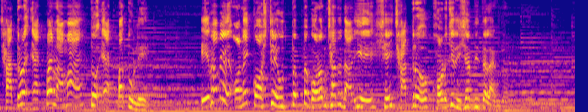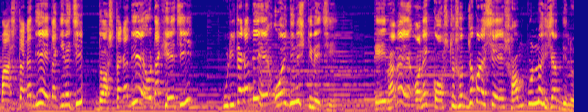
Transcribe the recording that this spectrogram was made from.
ছাত্র এক পা নামায়, তো এক পা তুলে। এভাবে অনেক কষ্টে উত্তপ্ত গরম ছাদে দাঁড়িয়ে সেই ছাত্র খরচের হিসাব দিতে লাগল। পাঁচ টাকা দিয়ে এটা কিনেছি, দশ টাকা দিয়ে ওটা খেয়েছি, কুড়ি টাকা দিয়ে ওই জিনিস কিনেছি। এইভাবে অনেক কষ্ট সহ্য করে সে সম্পূর্ণ হিসাব দিল।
